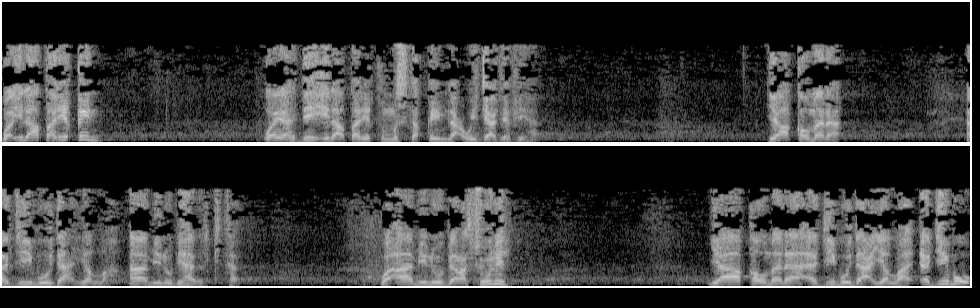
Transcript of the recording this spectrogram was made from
وإلى طريق ويهدي إلى طريق مستقيم لا اعوجاج فيها. يا قومنا أجيبوا داعي الله آمنوا بهذا الكتاب وآمنوا برسوله. يا قومنا أجيبوا داعي الله أجيبوا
